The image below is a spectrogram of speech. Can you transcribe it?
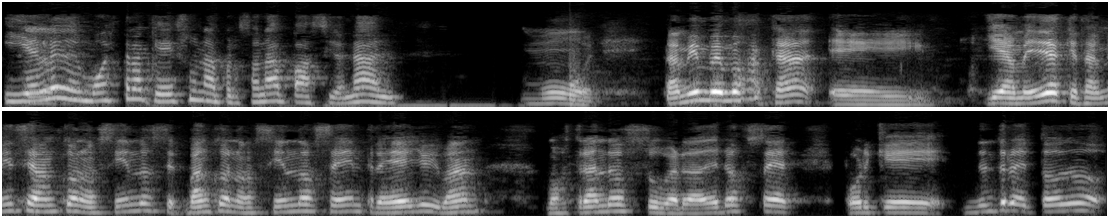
y él le demuestra que es una persona pasional. Muy. También vemos acá eh, y a medida que también se van conociendo, se van conociéndose entre ellos y van mostrando su verdadero ser, porque dentro de todo,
